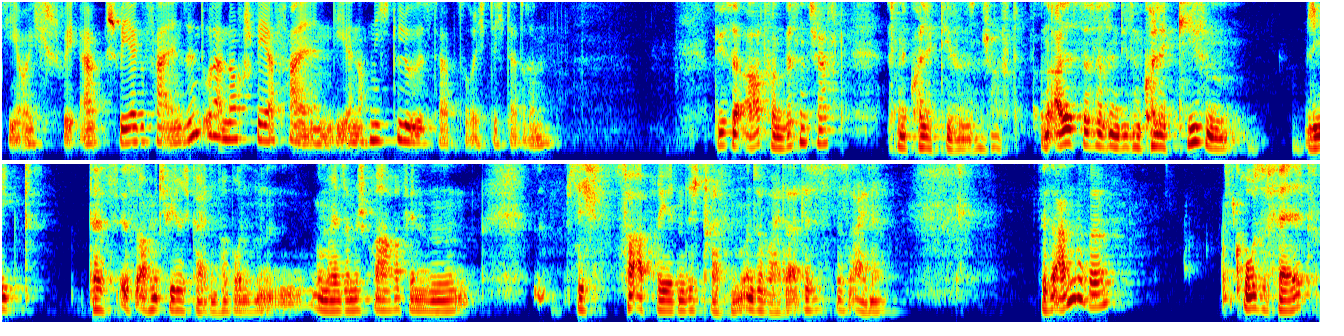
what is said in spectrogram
die euch schwer, äh, schwer gefallen sind oder noch schwer fallen, die ihr noch nicht gelöst habt, so richtig da drin? Diese Art von Wissenschaft ist eine kollektive Wissenschaft. Und alles das, was in diesem Kollektiven liegt, das ist auch mit Schwierigkeiten verbunden. Gemeinsame Sprache finden, sich verabreden, sich treffen und so weiter. Das ist das eine. Das andere große Feld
